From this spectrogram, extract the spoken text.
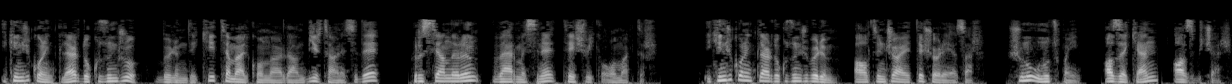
2. Korintiler 9. bölümdeki temel konulardan bir tanesi de Hristiyanların vermesine teşvik olmaktır. 2. Korintiler 9. bölüm 6. ayette şöyle yazar. Şunu unutmayın. Az eken az biçer.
